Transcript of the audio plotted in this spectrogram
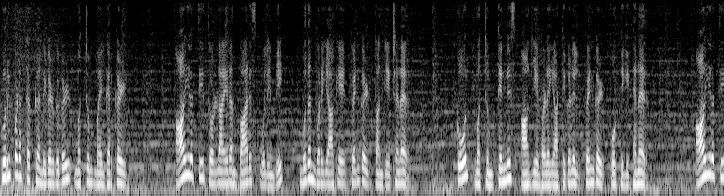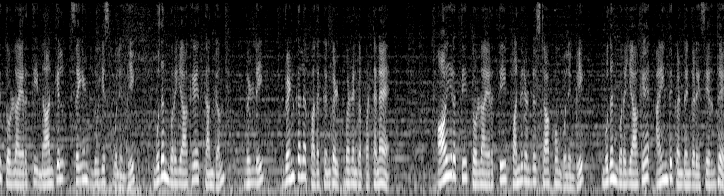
குறிப்பிடத்தக்க நிகழ்வுகள் மற்றும் மைல்கற்கள். ஆயிரத்தி தொள்ளாயிரம் பாரிஸ் ஒலிம்பிக் முதன்முறையாக பெண்கள் பங்கேற்றனர். கோல் மற்றும் டென்னிஸ் ஆகிய விளையாட்டுகளில் பெண்கள் போட்டியிட்டனர். ஆயிரத்தி தொள்ளாயிரத்தி நான்கில் செயின்ட் லூயிஸ் ஒலிம்பிக் முதன்முறையாக தங்கம் வெள்ளி வெண்கல பதக்கங்கள் வழங்கப்பட்டன. ஆயிரத்தி தொள்ளாயிரத்தி பன்னிரண்டு ஸ்டாக்ஹோம் ஒலிம்பிக் முதன்முறையாக ஐந்து கண்டங்களை சேர்ந்த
